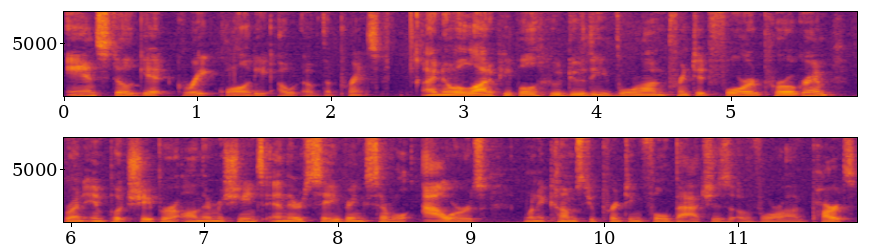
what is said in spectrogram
and still get great quality out of the prints. I know a lot of people who do the Voron Print It Forward program run Input Shaper on their machines and they're saving several hours when it comes to printing full batches of Voron parts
